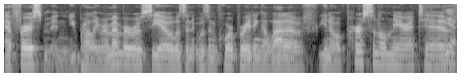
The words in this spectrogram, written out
at first, and you probably remember, Rocio was in, was incorporating a lot of you know a personal narrative, yeah.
